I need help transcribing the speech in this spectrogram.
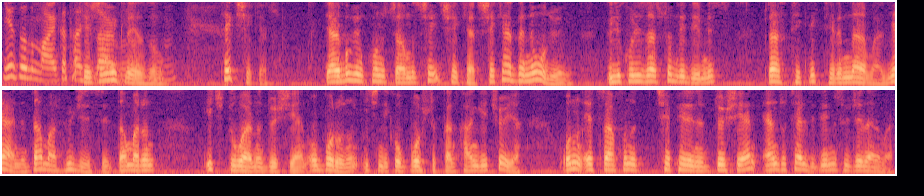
Yazalım arkadaşlar. Kesinlikle bunu. yazalım. Tek şeker. Yani bugün konuşacağımız şey şeker. Şekerde ne oluyor? Glikolizasyon dediğimiz biraz teknik terimler var. Yani damar hücresi, damarın iç duvarını döşeyen, o borunun içindeki o boşluktan kan geçiyor ya, onun etrafını, çeperini döşeyen endotel dediğimiz hücreler var.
